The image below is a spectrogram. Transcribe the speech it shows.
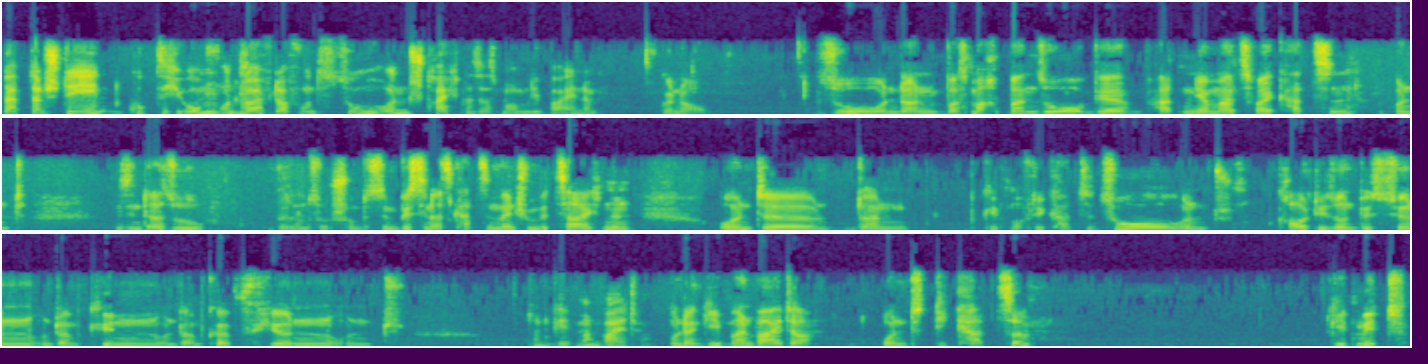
bleibt dann stehen, guckt sich um und läuft auf uns zu und streicht uns erstmal um die Beine. Genau. So, und dann, was macht man so? Wir hatten ja mal zwei Katzen und wir sind also, wir uns schon ein bisschen, ein bisschen als Katzenmenschen bezeichnen. Und äh, dann geht man auf die Katze zu und kraut die so ein bisschen unterm Kinn, unterm Köpfchen und Dann geht man weiter. Und dann geht man weiter. Und die Katze geht mit.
